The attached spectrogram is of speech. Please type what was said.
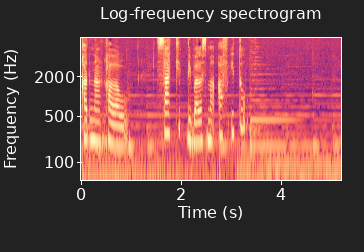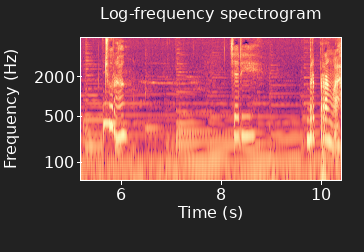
karena kalau sakit dibalas maaf itu curang. Jadi berperanglah.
